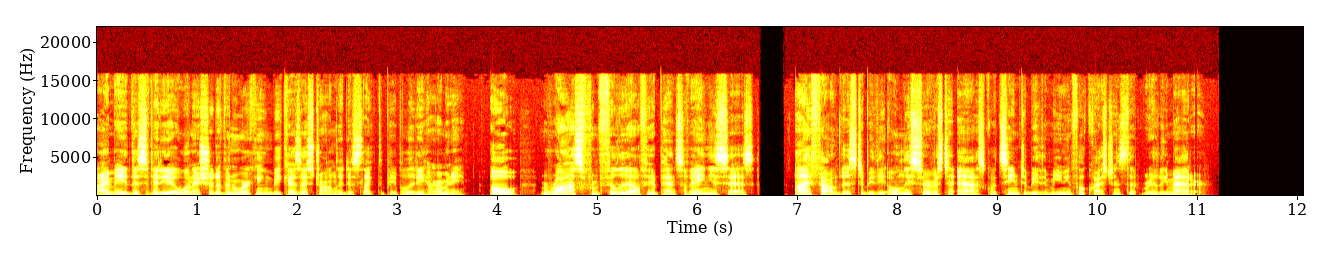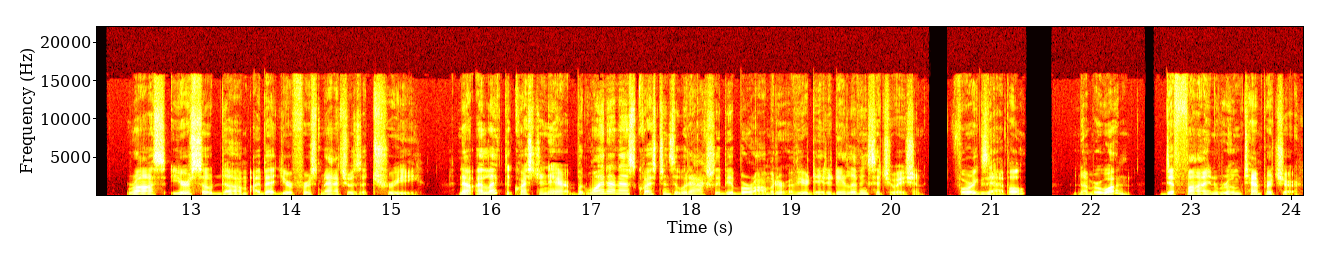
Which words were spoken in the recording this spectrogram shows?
I made this video when I should have been working because I strongly dislike the people at eHarmony. Oh, Ross from Philadelphia, Pennsylvania says, I found this to be the only service to ask what seem to be the meaningful questions that really matter. Ross, you're so dumb, I bet your first match was a tree. Now, I like the questionnaire, but why not ask questions that would actually be a barometer of your day to day living situation? For example, number one, define room temperature.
